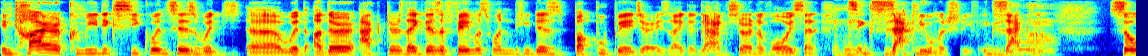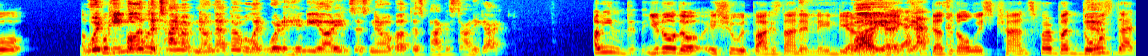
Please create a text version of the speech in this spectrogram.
entire comedic sequences with uh with other actors like there's a famous one he does Pappu Pager he's like a gangster and a voice and it's Mhm. exactly Umer Shareef exactly Oh. so Would for me, people at the time have known that though? Like, would Hindi audiences know about this Pakistani guy? I mean, th- you know the issue with Pakistan and India, Well, right? yeah, like, yeah. It doesn't always transfer, but Yeah. those that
